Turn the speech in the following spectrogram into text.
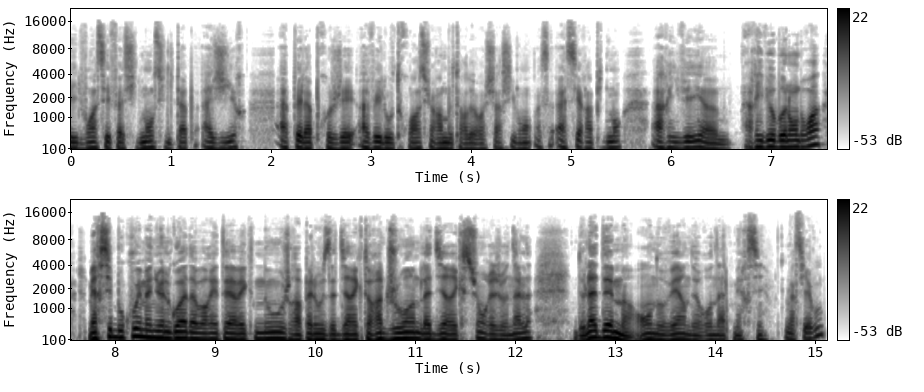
et ils vont assez facilement s'ils tapent Agir, appel à projet à vélo 3 sur un moteur de recherche, ils vont assez rapidement arriver, euh, arriver au bon endroit. Merci beaucoup Emmanuel Goua d'avoir été avec nous. Je rappelle, vous êtes directeur adjoint de la direction régionale de l'ADEME en Auvergne-Rhône-Alpes. Merci. Merci à vous.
